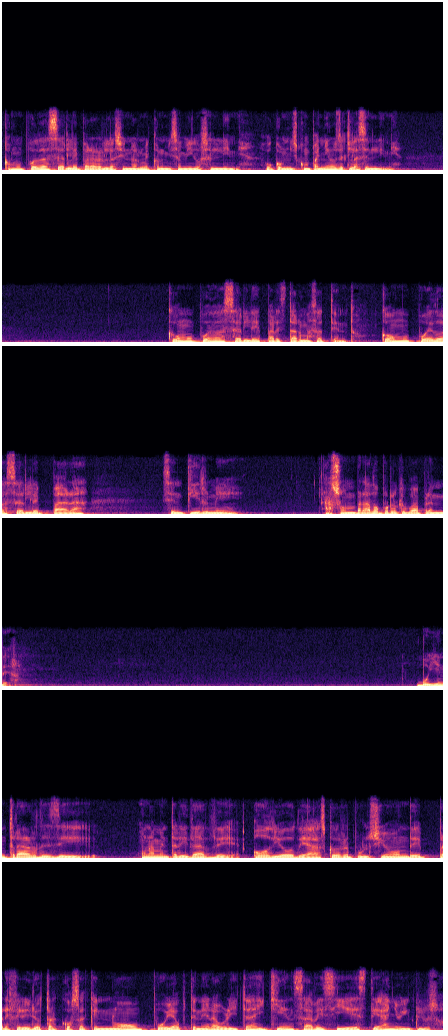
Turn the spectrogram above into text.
¿Cómo puedo hacerle para relacionarme con mis amigos en línea o con mis compañeros de clase en línea? ¿Cómo puedo hacerle para estar más atento? ¿Cómo puedo hacerle para sentirme asombrado por lo que voy a aprender. Voy a entrar desde una mentalidad de odio, de asco, de repulsión, de preferir otra cosa que no voy a obtener ahorita y quién sabe si este año incluso.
